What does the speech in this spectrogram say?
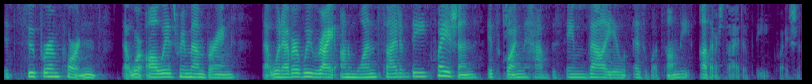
it's super important that we're always remembering that whatever we write on one side of the equation, it's going to have the same value as what's on the other side of the equation.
